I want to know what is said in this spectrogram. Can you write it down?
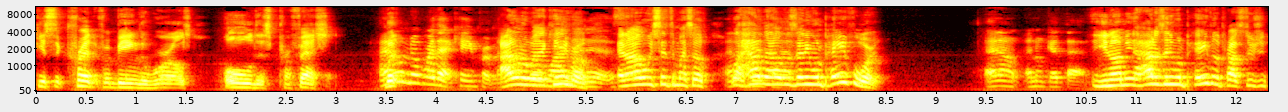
gets the credit for being the world's oldest profession. I But- don't know where that came from. I don't know where that came from. is. And I always said to myself, well, how the hell that. does anyone pay for it? I don't. I don't get that. You know what I mean? How does anyone pay for the prostitution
